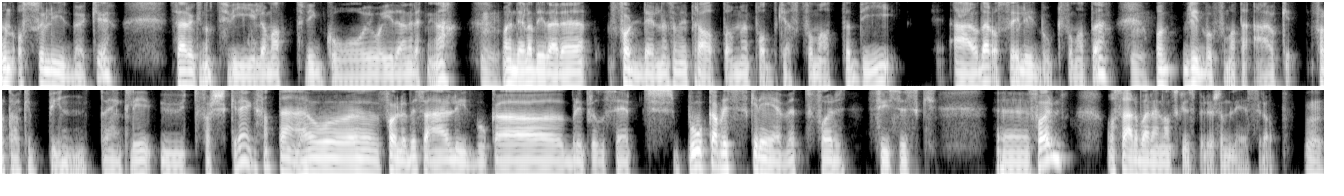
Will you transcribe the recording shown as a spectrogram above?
men også lydbøker, så er det jo ikke noe tvil om at vi går jo i den retninga. Mm. Og en del av de der fordelene som vi prater om med podcast-formatet, de er jo der også i lydbokformatet. Mm. Og lydbokformatet er jo ikke Folk har jo ikke begynt å egentlig utforske det. ikke sant? Det er jo Foreløpig så er lydboka blir produsert Boka blir skrevet for fysisk eh, form, og så er det bare en eller annen skuespiller som leser opp. Mm.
